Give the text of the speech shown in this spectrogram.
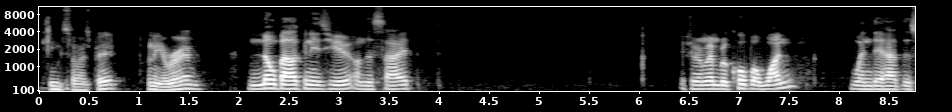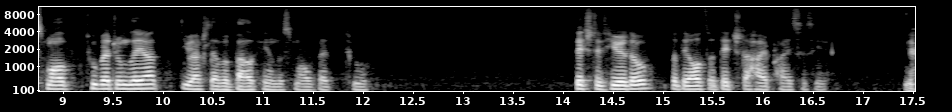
King size bed, plenty of room. No balconies here on the side. If you remember Copa 1, when they had the small two bedroom layout, you actually have a balcony on the small bed too. Ditched it here though, but they also ditched the high prices here. Yeah.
